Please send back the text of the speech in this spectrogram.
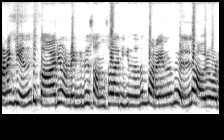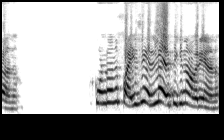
ആണെങ്കിൽ എന്ത് കാര്യം ഉണ്ടെങ്കിലും സംസാരിക്കുന്നതും പറയുന്നതും എല്ലാം അവരോടാണ്. കൊണ്ടുവന്ന് പൈസ എല്ലാം ഏൽപ്പിക്കുന്ന അവരെയാണ്.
